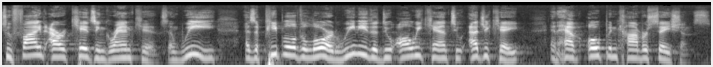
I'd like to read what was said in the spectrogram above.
to find our kids and grandkids. And we as a people of the Lord, we need to do all we can to educate and have open conversations.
